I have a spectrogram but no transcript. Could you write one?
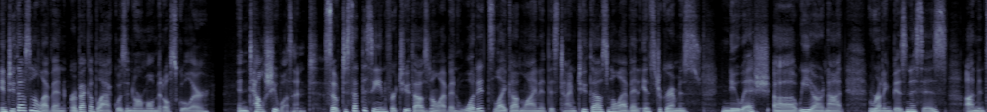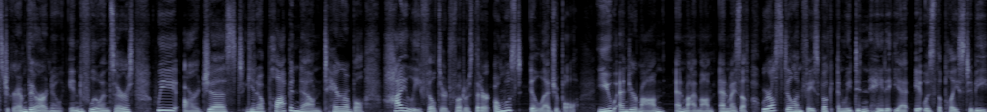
In 2011, Rebecca Black was a normal middle schooler until she wasn't. So, to set the scene for 2011, what it's like online at this time 2011, Instagram is newish. Uh, we are not running businesses on Instagram, there are no influencers. We are just, you know, plopping down terrible, highly filtered photos that are almost illegible. You and your mom, and my mom, and myself, we're all still on Facebook and we didn't hate it yet. It was the place to be.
